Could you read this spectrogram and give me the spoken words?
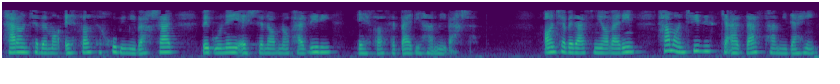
هر آنچه به ما احساس خوبی میبخشد به گونه اجتناب ناپذیری احساس بدی هم میبخشد. آنچه به دست میآوریم همان چیزی است که از دست هم می‌دهیم.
